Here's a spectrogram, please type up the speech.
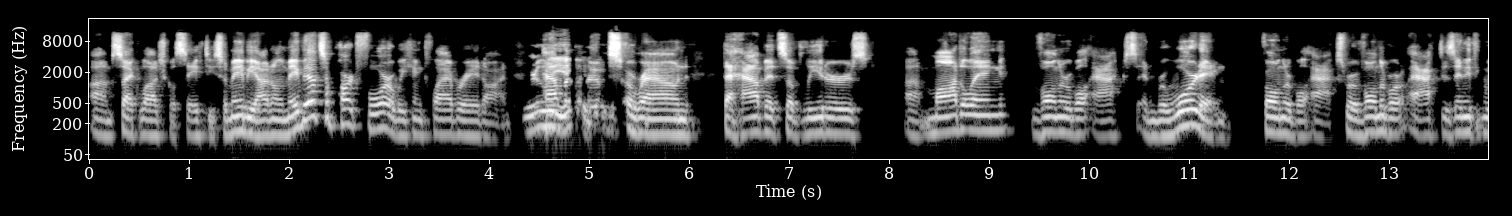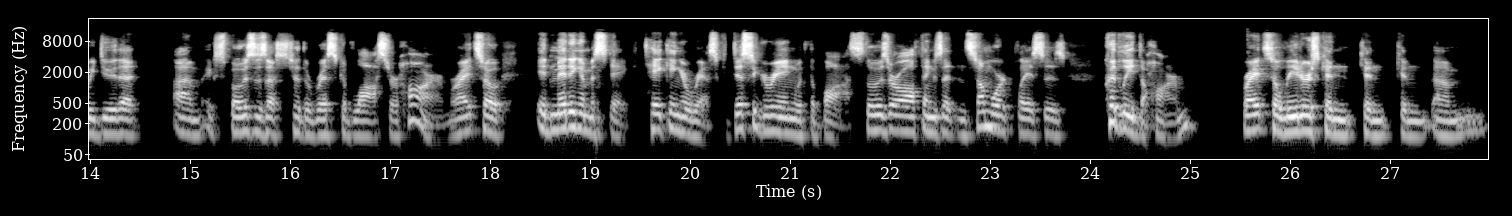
um, psychological safety. So maybe I don't know. Maybe that's a part four we can collaborate on. Really, habit loops around the habits of leaders uh, modeling vulnerable acts and rewarding vulnerable acts, where a vulnerable act is anything we do that um, exposes us to the risk of loss or harm, right? So, admitting a mistake, taking a risk, disagreeing with the boss, those are all things that in some workplaces could lead to harm, right? So, leaders can can can um,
